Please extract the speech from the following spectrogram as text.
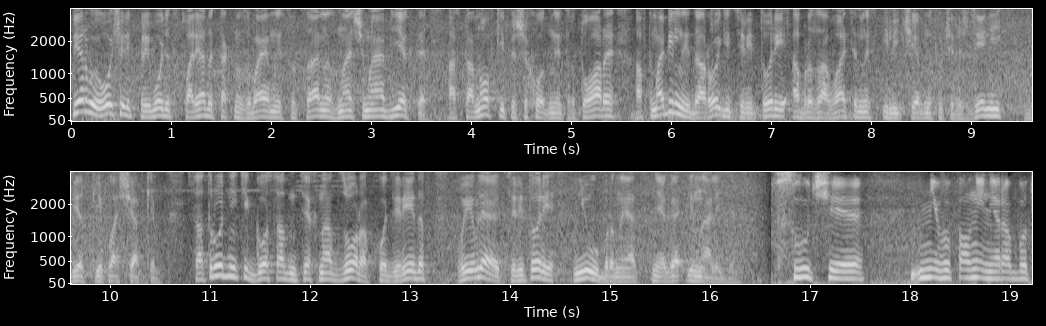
Первую очередь приводят в порядок так называемые социально значимые объекты – остановки, пешеходные тротуары, автомобильные дороги, территории образовательных и лечебных учреждений, детские площадки. Сотрудники Госадмтехнадзора в ходе рейдов выявляют территории, не убранные от снега и наледи. В случае невыполнение работ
